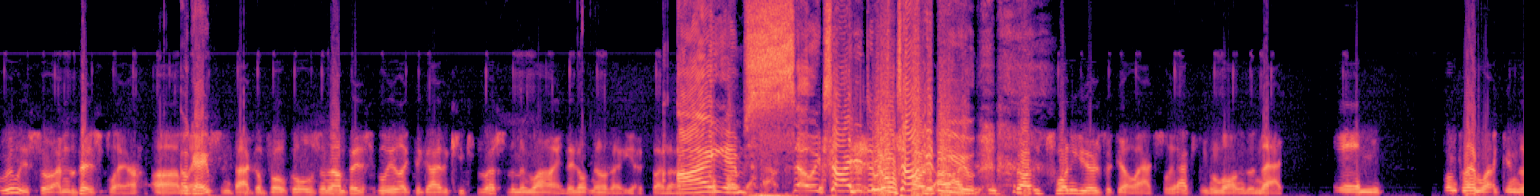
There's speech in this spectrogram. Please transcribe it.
really, so I'm the bass player. Um, Okay. I some backup vocals, and I'm basically like the guy that keeps the rest of them in line. They don't know that yet, but uh, I am so excited to be talking to you. I- it started 20 years ago, actually, actually even longer than that. And sometime like in the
